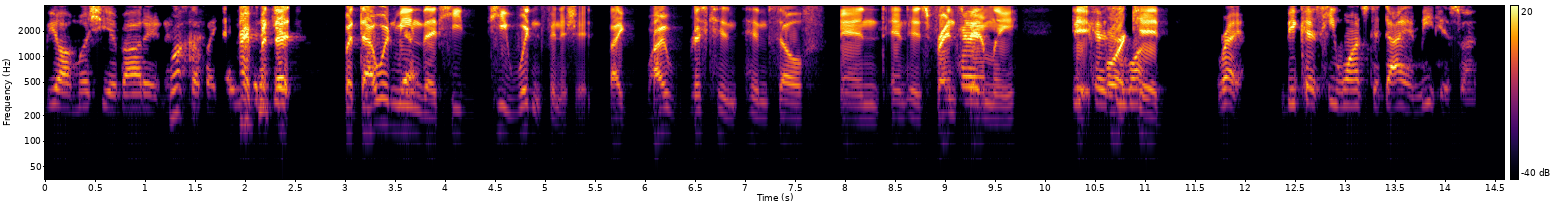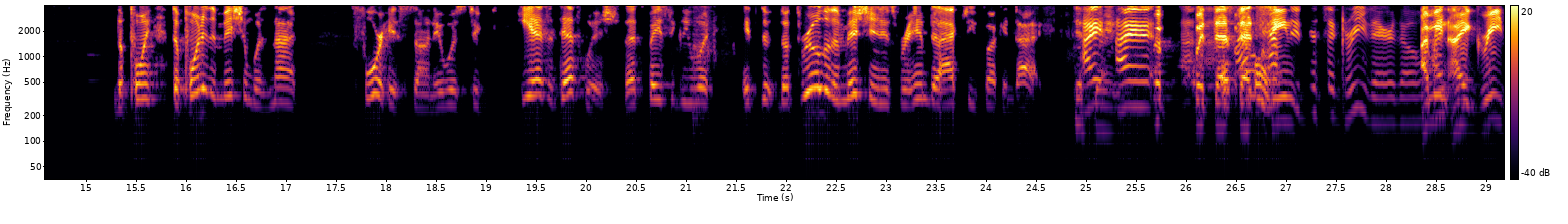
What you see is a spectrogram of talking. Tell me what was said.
be all mushy about it and Well, stuff like that. He's Right, but get- that but that would mean that he he wouldn't finish it. Like why risk him, himself and and his friend's Because- family because for he a wa- kid? right because he wants to die and meet his son. The point the point of the mission was not for his son. It was to he has a death wish. That's basically what it's the, the thrill of the mission is for him to actually fucking die. I, I, But- I- but that- I that would have to disagree there, though. I mean, I, think- agree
